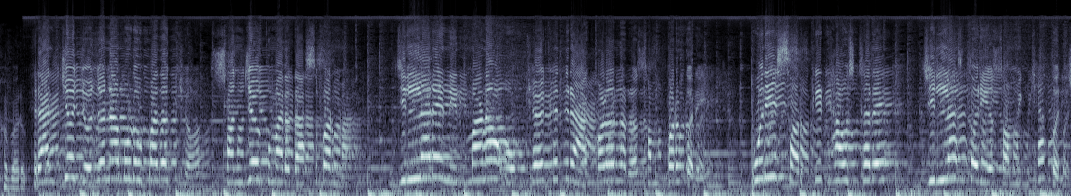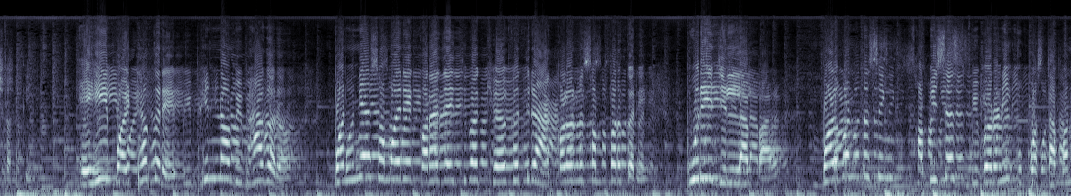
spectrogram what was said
ଖବର। ରାଜ୍ୟ ଯୋଜନା ବୋର୍ଡ ଉପାଧ୍ୟକ୍ଷ ସଞ୍ଜୟ କୁମାର ଦାସ ବର୍ମା ଜିଲ୍ଲାରେ ନିର୍ମାଣ ଓ କ୍ଷୟକ୍ଷତିର ଆକଳନର ସମ୍ପର୍କରେ ପୁରୀ ସର୍କିଟ ହାଉସଠାରେ ଜିଲ୍ଲା ସ୍ତରୀୟ ସମୀକ୍ଷା କରିଛନ୍ତି। ଏହି ବୈଠକରେ ବିଭିନ୍ନ ବିଭାଗର ବନ୍ୟା ସମୟରେ କରାଯାଇଥିବା କ୍ଷୟକ୍ଷତିର ଆକଳନ ସମ୍ପର୍କରେ ପୁରୀ ଜିଲ୍ଲାପାଳ ବଳବନ୍ତ ସିଂ ସବିଶେଷ ବିବରଣୀ ଉପସ୍ଥାପନ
